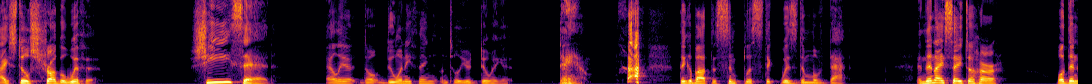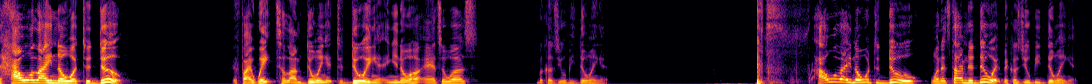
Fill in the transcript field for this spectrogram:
I still struggle with it. She said, Elliott, don't do anything until you're doing it. Damn. Think about the simplistic wisdom of that. And then I say to her, well, then how will I know what to do if I wait till I'm doing it to doing it? And you know what her answer was? Because you'll be doing it. How will I know what to do when it's time to do it? Because you'll be doing it.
